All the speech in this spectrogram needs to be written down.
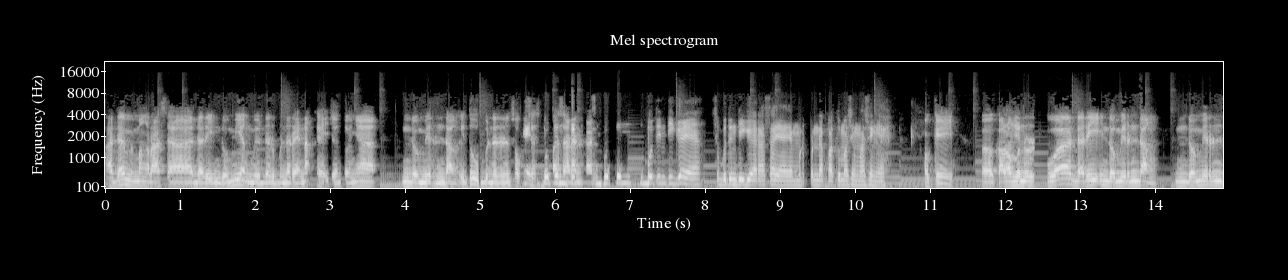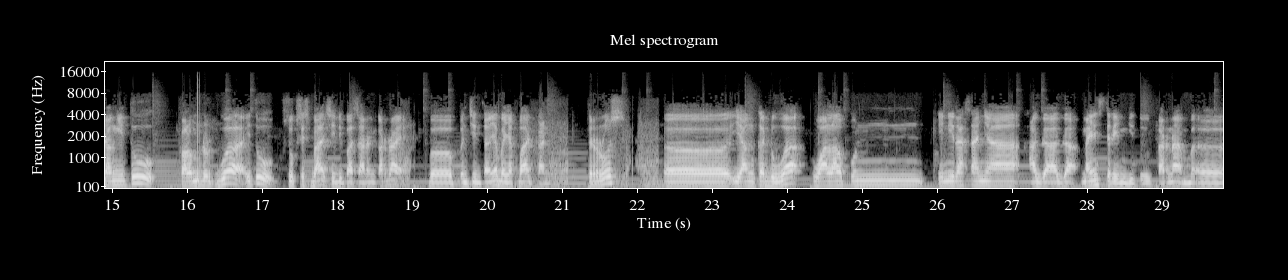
ada memang rasa dari Indomie yang benar-benar enak kayak contohnya Indomie rendang itu beneran Oke, sukses di pasaran kan. Sebutin, sebutin tiga ya, sebutin tiga rasa ya yang pendapat lu masing-masing ya. Oke, eh, kalau Lanjut. menurut gua dari Indomie rendang, Indomie rendang itu kalau menurut gua itu sukses banget sih di pasaran karena be- pencintanya banyak banget kan. Terus eh, yang kedua, walaupun ini rasanya agak-agak mainstream gitu karena eh,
